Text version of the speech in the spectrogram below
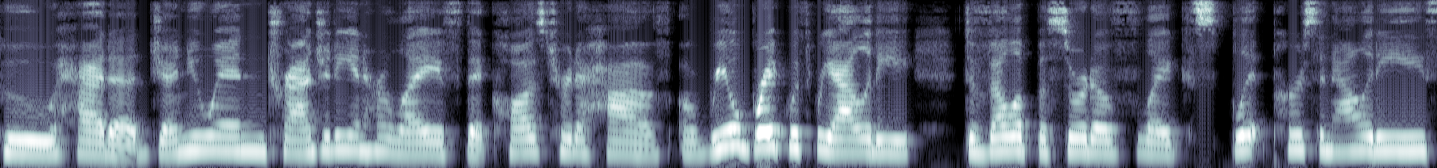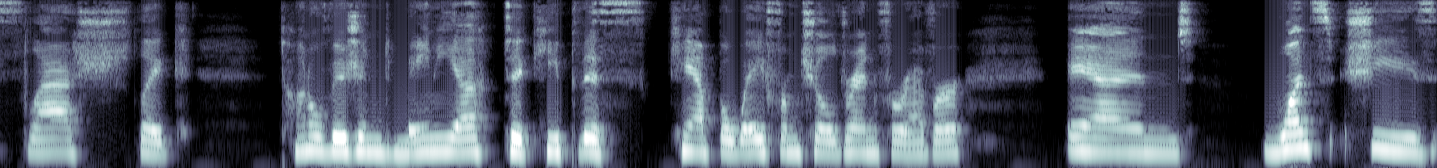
who had a genuine tragedy in her life that caused her to have a real break with reality, develop a sort of like split personality slash like tunnel visioned mania to keep this camp away from children forever. And once she's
